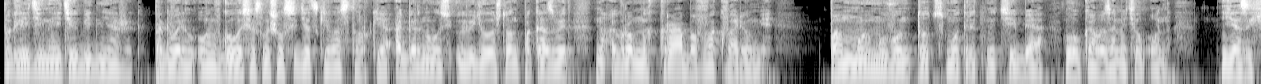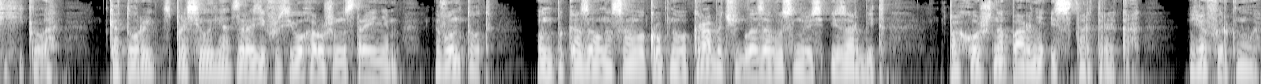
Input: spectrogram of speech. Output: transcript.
«Погляди на этих бедняжек», — проговорил он. В голосе слышался детский восторг. Я обернулась увидела, что он показывает на огромных крабов в аквариуме. «По-моему, вон тот смотрит на тебя», — лукаво заметил он. Я захихикала. «Который?» — спросил я, заразившись его хорошим настроением. «Вон тот». Он показал на самого крупного краба, чьи глаза высунулись из орбит. «Похож на парня из Стартрека». Я фыркнула.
